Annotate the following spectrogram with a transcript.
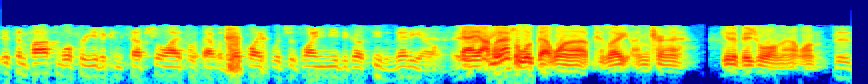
it's impossible for you to conceptualize what that would look like, which is why you need to go see the video. Yeah, I'm gonna have to look that one up because I'm trying to get a visual on that one. The,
